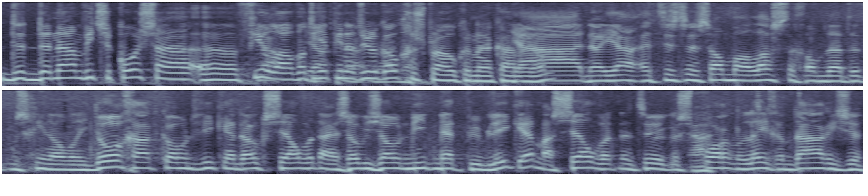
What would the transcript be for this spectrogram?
de, de naam Wietse Koista eh, viel Ja, al, want die heb je ja, natuurlijk ja, ook ja. gesproken, uh, Ja, nou ja, het is dus allemaal lastig omdat het misschien allemaal niet doorgaat komend weekend. Ook Selwert, nou, sowieso niet met publiek, hè, maar Selwert natuurlijk een sport, een legendarische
